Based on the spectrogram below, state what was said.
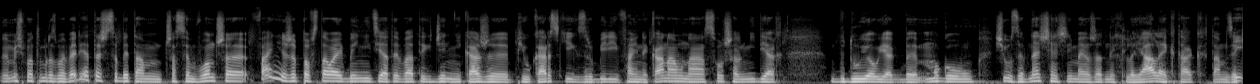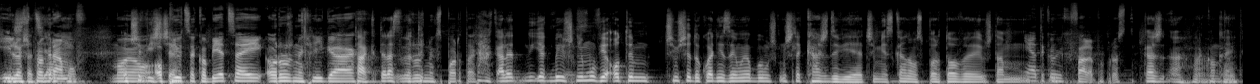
myśmy o tym rozmawiali, ja też sobie tam czasem włączę. Fajnie, że powstała jakby inicjatywa tych dziennikarzy piłkarskich, zrobili fajny kanał na social mediach, budują jakby, mogą się uzewnętrzniać, nie mają żadnych lojalek, tak, tam z I jakimiś ilość stacjami. programów. Mówią Oczywiście. o piłce kobiecej, o różnych ligach, Tak, teraz różnych sportach. Tak, ale jakby już nie mówię o tym, czym się dokładnie zajmują, bo już myślę, każdy wie, czym jest kanał sportowy, już tam... Ja tylko ich chwalę po prostu. Każdy, aha, okej. content.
